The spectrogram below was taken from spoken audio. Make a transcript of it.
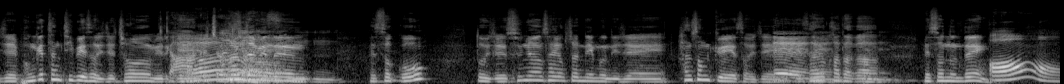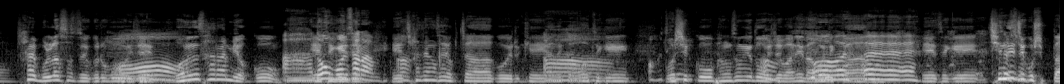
이제 번개탄 TV에서 이제 처음 이렇게 아, 한 그렇죠. 자매는 음, 음. 뵀었고 또 이제 수년 사역자님은 이제 한성교회에서 이제 네, 이렇게 네, 사역하다가 네, 네. 뵀었는데 어. 잘 몰랐었어요. 그리고 어. 이제 먼 사람이었고 아, 예, 너무 먼 사람. 예, 아. 찬양 사역자고 이렇게 아. 하니까 어, 되게 어, 되게- 멋있고 방송에도 어. 이제 많이 어, 나오니까 예, 예, 예. 예, 되게 친해지고 싶다.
